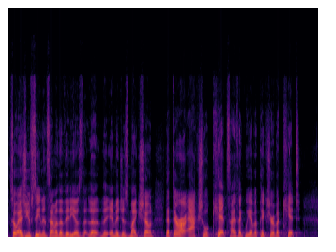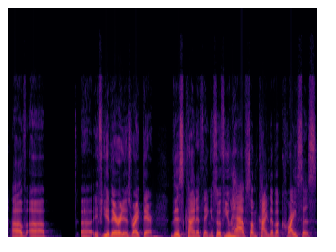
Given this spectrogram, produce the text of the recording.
So as you've seen in some of the videos, the the, the images Mike shown, that there are actual kits. I think we have a picture of a kit of uh, uh, if you there it is right there this kind of thing so if you have some kind of a crisis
